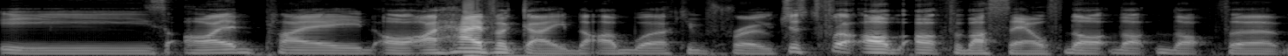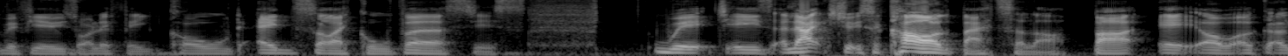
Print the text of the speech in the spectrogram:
is I'm playing or I have a game that I'm working through just for um, uh, for myself, not not not for reviews or anything. Called End Cycle Versus, which is an actually it's a card battler, but it oh, uh,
